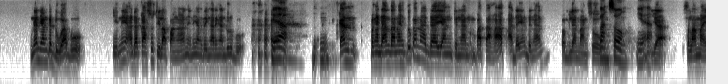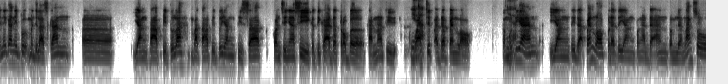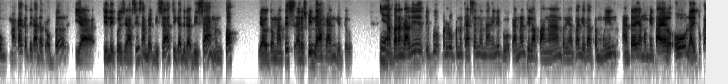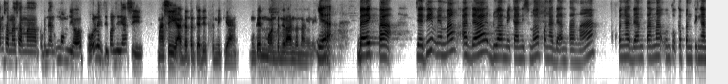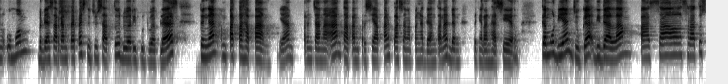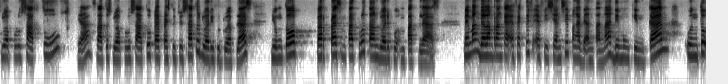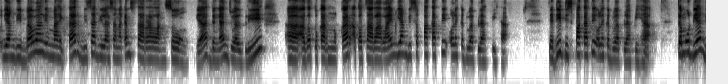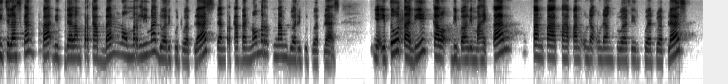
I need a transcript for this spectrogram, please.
Kemudian yang kedua, Bu, ini ada kasus di lapangan, ini yang ringan-ringan dulu, Bu. Ya. kan pengadaan tanah itu kan ada yang dengan empat tahap, ada yang dengan pembelian langsung. Langsung, ya. Ya, selama ini kan Ibu menjelaskan eh, yang tahap itulah empat tahap itu yang bisa konsinyasi ketika ada trouble karena di Ya. wajib ada penlock. Kemudian yang tidak penlock berarti yang pengadaan pembelian langsung, maka ketika ada trouble ya dinegosiasi sampai bisa, jika tidak bisa mentok ya otomatis harus pindah kan gitu. Ya. Nah, barangkali Ibu perlu penegasan tentang ini, Bu, karena di lapangan ternyata kita temuin ada yang meminta LO, lah itu kan sama-sama kepentingan umum, ya boleh dikonsiliasi. Masih ada terjadi demikian. Mungkin mohon penyerahan tentang ini. Ya, baik Pak. Jadi memang ada dua mekanisme pengadaan tanah. Pengadaan tanah untuk kepentingan umum berdasarkan Perpres 71 2012 dengan empat tahapan, ya perencanaan, tahapan persiapan, pelaksanaan pengadaan tanah dan penyerahan hasil. Kemudian juga di dalam pasal 121 ya 121 Perpres 71 2012 Yungto Perpres 40 tahun 2014 memang dalam rangka efektif efisiensi pengadaan tanah dimungkinkan untuk yang di bawah 5 hektar bisa dilaksanakan secara langsung ya dengan jual beli uh, atau tukar menukar atau cara lain yang disepakati oleh kedua belah pihak. Jadi disepakati oleh kedua belah pihak. Kemudian dijelaskan Pak di dalam Perkaban nomor 5 2012 dan Perkaban nomor 6 2012 yaitu tadi kalau di bawah 5 hektar tanpa tahapan Undang-Undang 2012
